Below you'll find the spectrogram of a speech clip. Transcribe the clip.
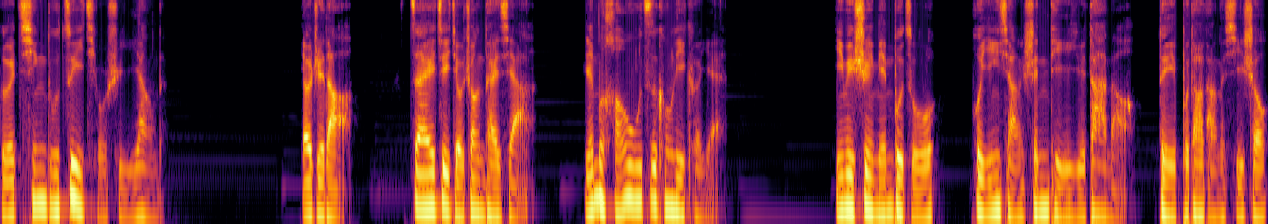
和轻度醉酒是一样的。要知道，在醉酒状态下，人们毫无自控力可言。因为睡眠不足会影响身体与大脑对葡萄糖的吸收，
